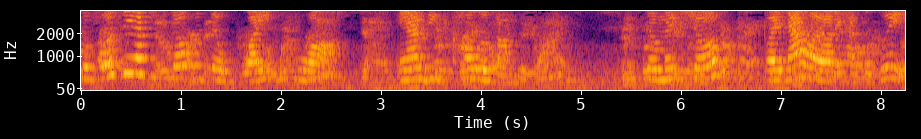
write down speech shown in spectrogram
So first you have to start with the white cross and these colors on the side. So make sure, right now I already have the green.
